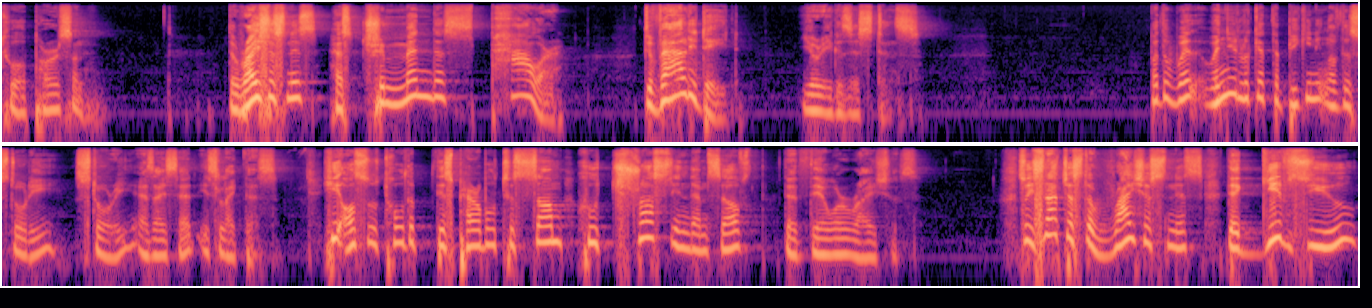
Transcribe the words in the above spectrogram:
to a person. The righteousness has tremendous power to validate your existence. But the, when you look at the beginning of the story, story, as I said, it's like this. He also told this parable to some who trust in themselves that they were righteous. So it's not just the righteousness that gives you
